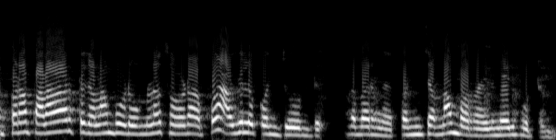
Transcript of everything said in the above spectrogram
அப்புறம் பலகாரத்துக்கெல்லாம் போடுவோம்ல சோடாப்பு அதில் கொஞ்சோண்டு. இந்த பாருங்க கொஞ்சம் தான் போடுறோம் இது மாதிரி போட்டுங்க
